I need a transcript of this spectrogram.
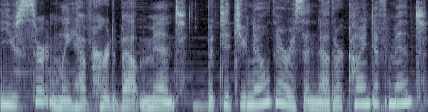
You certainly have heard about mint, but did you know there is another kind of mint?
